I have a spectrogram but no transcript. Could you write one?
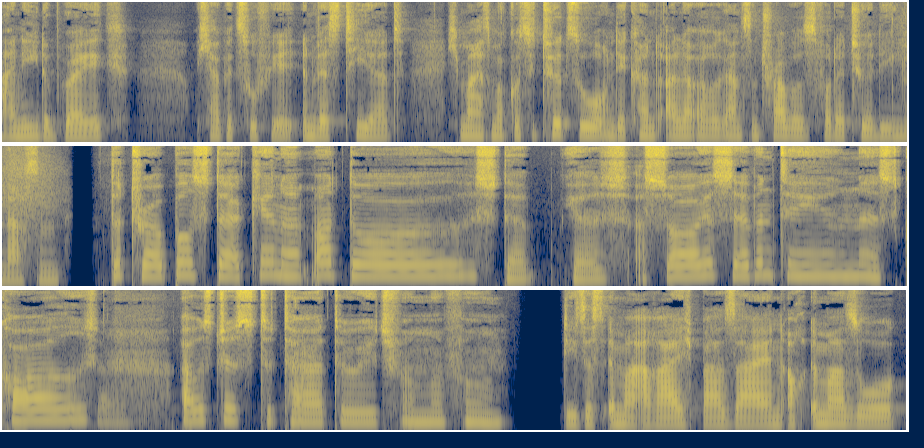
I need a break. Ich habe jetzt zu viel investiert. Ich mache jetzt mal kurz die Tür zu und ihr könnt alle eure ganzen Troubles vor der Tür liegen lassen. The trouble stacking at my doorstep. Yes, I saw your 17 missed calls. I was just too tired to reach for my phone. Dieses immer erreichbar sein, auch immer so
